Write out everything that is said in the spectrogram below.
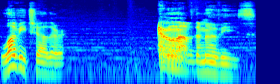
love each other and love the movies.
